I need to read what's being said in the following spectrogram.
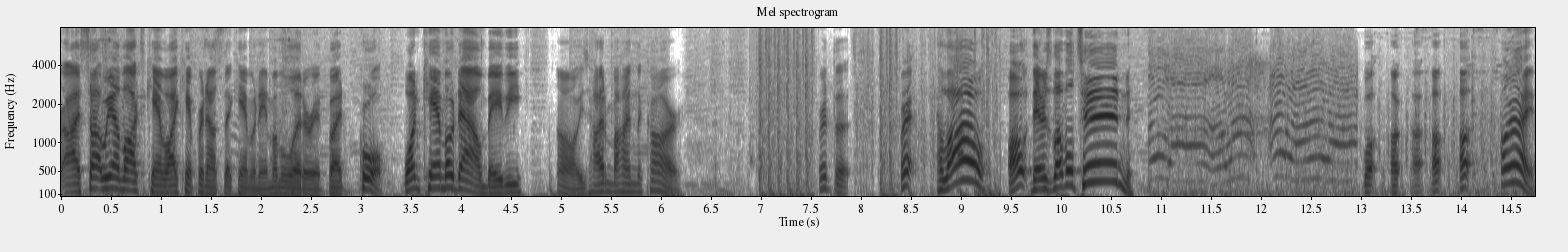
I saw we unlocked camo. I can't pronounce that camo name. I'm illiterate, but cool. One camo down, baby. Oh, he's hiding behind the car. Where the... Where? Hello? Oh, there's level 10. Well, uh, uh, uh, uh, all right.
